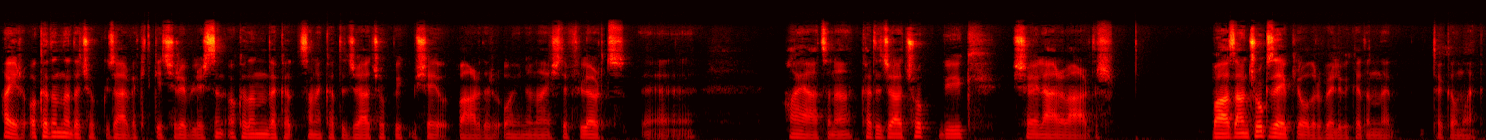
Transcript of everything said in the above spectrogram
Hayır, o kadınla da çok güzel vakit geçirebilirsin. O kadının da sana katacağı çok büyük bir şey vardır oyununa. işte flört e, hayatına katacağı çok büyük şeyler vardır. Bazen çok zevkli olur böyle bir kadınla takılmak.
